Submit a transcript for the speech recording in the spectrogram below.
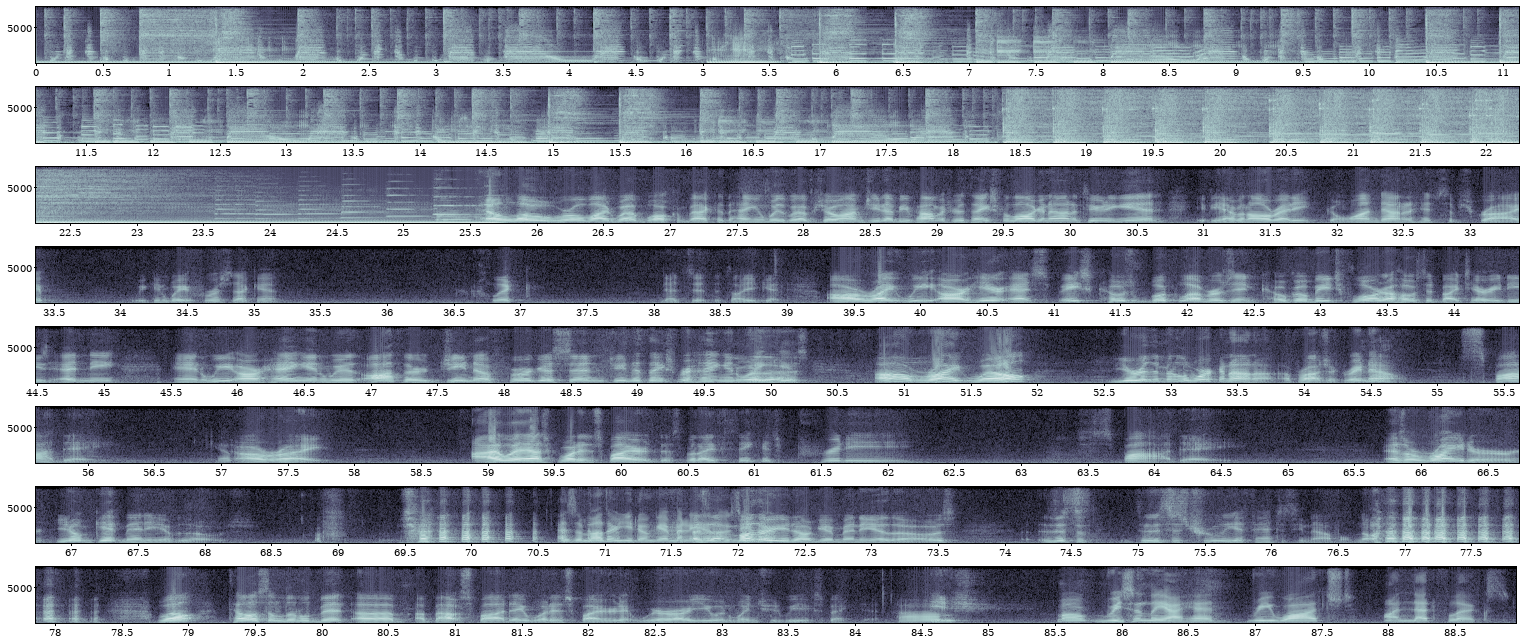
Thank Wide Web. Welcome back to the Hanging With Web Show. I'm GW Pomichter. Thanks for logging on and tuning in. If you haven't already, go on down and hit subscribe. We can wait for a second. Click. That's it. That's all you get. All right, we are here at Space Coast Book Lovers in Cocoa Beach, Florida, hosted by Terry Dees Edney. And we are hanging with author Gina Ferguson. Gina, thanks for hanging with us. Thank you. All right, well, you're in the middle of working on a, a project right mm-hmm. now. Spa Day. Yep. All right. I would ask what inspired this, but I think it's pretty Spa Day. As a writer, you don't get many of those. As a mother, you don't get many As of a those mother, either. you don't get many of those. This is this is truly a fantasy novel. No. well, tell us a little bit uh, about Spa Day. What inspired it? Where are you, and when should we expect it? Um, Ish. Well, recently I had rewatched on Netflix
